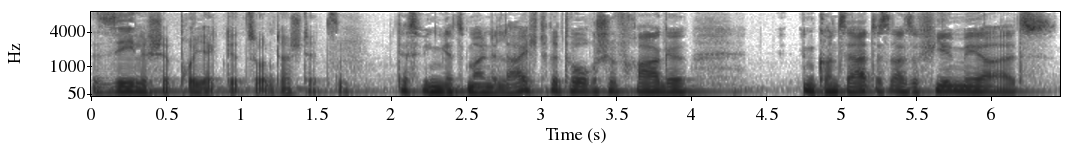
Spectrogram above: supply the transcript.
seelische Projekte zu unterstützen. Deswegen jetzt mal eine leicht rhetorische Frage. Ein Konzert ist also viel mehr als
